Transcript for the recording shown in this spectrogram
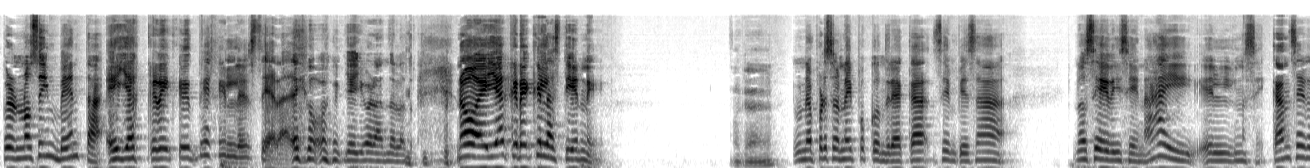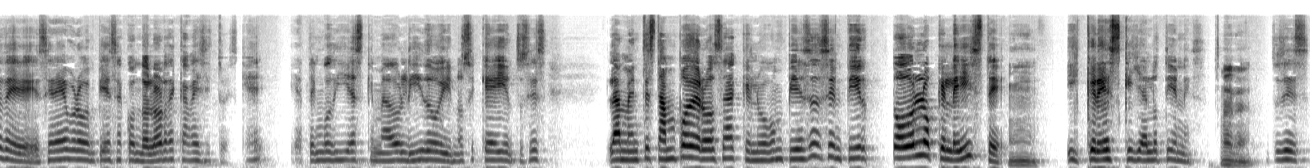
pero no se inventa. Ella cree que, déjenle ser, dijo, ya llorando la otra. No, ella cree que las tiene. Ok. Una persona hipocondríaca se empieza, no sé, dicen, ay, el, no sé, cáncer de cerebro empieza con dolor de cabeza y tú, es que ya tengo días que me ha dolido y no sé qué, y entonces la mente es tan poderosa que luego empiezas a sentir todo lo que leíste Mm, y crees que ya lo tienes. Entonces,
